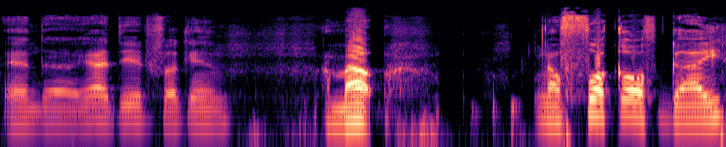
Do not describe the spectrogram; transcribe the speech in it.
And uh, yeah, dude, fucking. I'm out. Now fuck off, guy.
